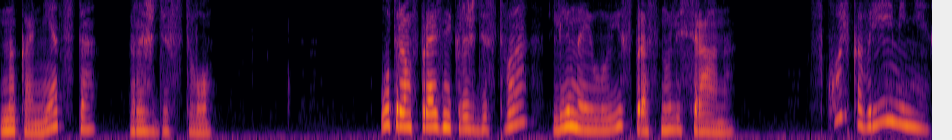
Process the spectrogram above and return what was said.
Наконец-то Рождество. Утром в праздник Рождества Лина и Луис проснулись рано. «Сколько времени?»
